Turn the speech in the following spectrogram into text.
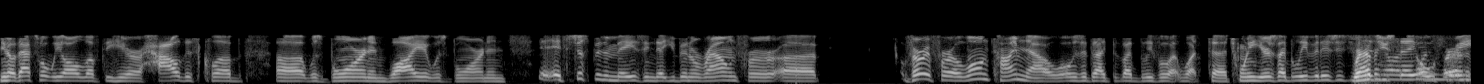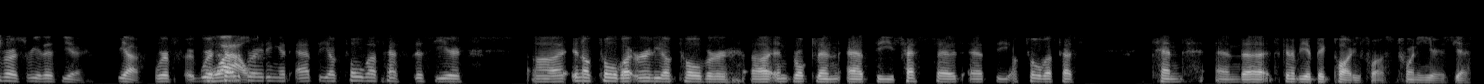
you know that's what we all love to hear how this club uh, was born and why it was born, and it's just been amazing that you've been around for. Uh, very for a long time now. What was it? I, I believe what, what uh, twenty years? I believe it is. We're having you our say? 20 year anniversary this year. Yeah, we're we're wow. celebrating it at the Oktoberfest this year uh, in October, early October, uh, in Brooklyn at the Festzelt at the Oktoberfest tent, and uh, it's going to be a big party for us. 20 years, yes.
